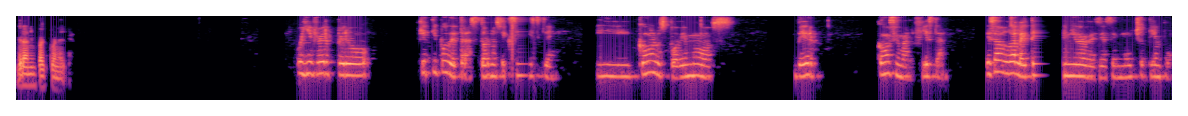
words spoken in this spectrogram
gran impacto en ella. Oye, Fer, pero ¿qué tipo de trastornos existen? ¿Y cómo los podemos ver? ¿Cómo se manifiestan? Esa duda la he tenido desde hace mucho tiempo,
